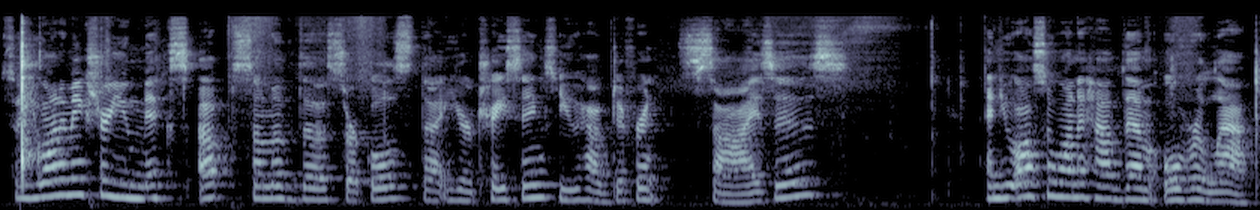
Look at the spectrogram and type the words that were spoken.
So you want to make sure you mix up some of the circles that you're tracing so you have different sizes And you also want to have them overlap.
